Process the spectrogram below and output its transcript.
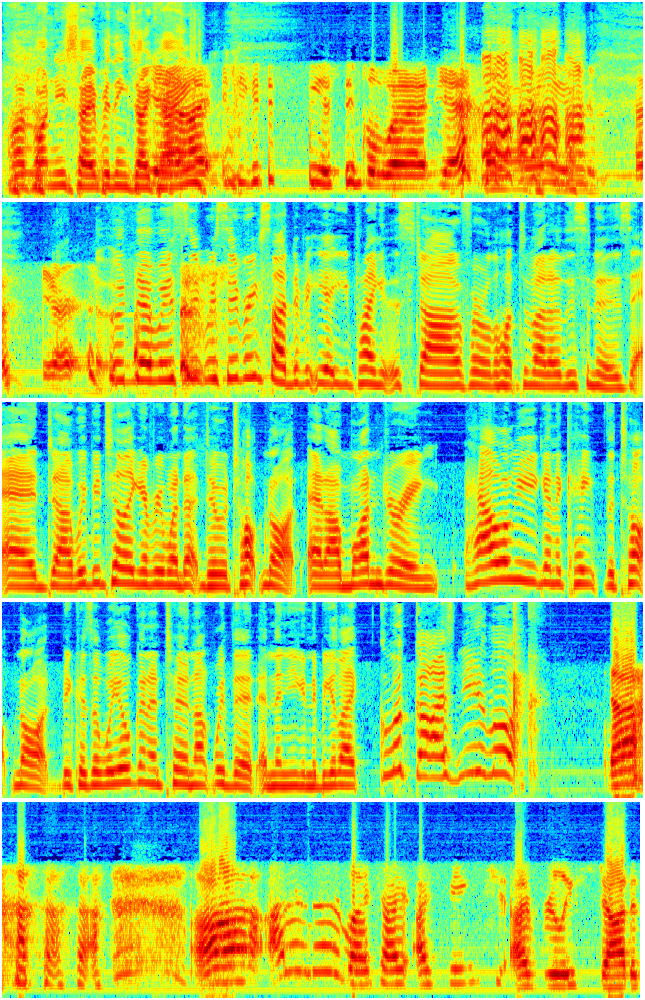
Hypotenuse, say everything's okay. Yeah, I, if you could just give me a simple word, yeah. yeah. Uh, no, we're, we're super excited about yeah, you playing at the Star for all the Hot Tomato listeners, and uh, we've been telling everyone to do a top knot, and I'm wondering how long are you going to keep the top knot? Because are we all going to turn up with it, and then you're going to be like, "Look, guys, new look." uh, I don't know. Like, I, I think I've really started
